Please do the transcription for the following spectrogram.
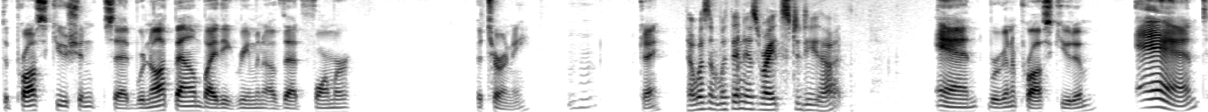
The prosecution said we're not bound by the agreement of that former attorney. Mm-hmm. Okay, that wasn't within his rights to do that and we're going to prosecute him, and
